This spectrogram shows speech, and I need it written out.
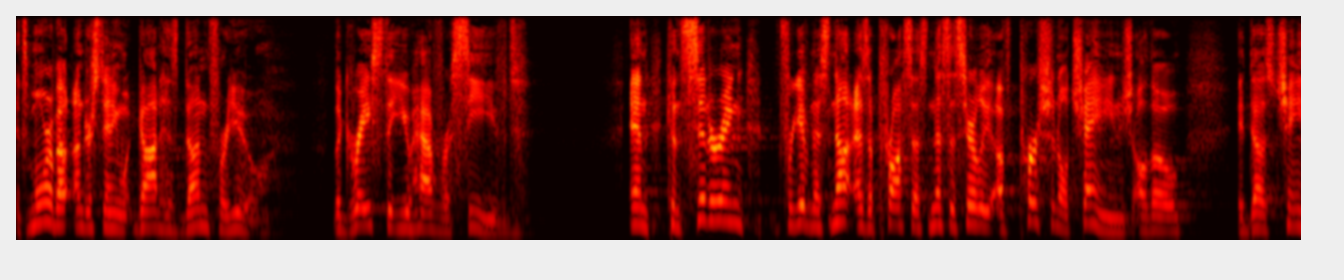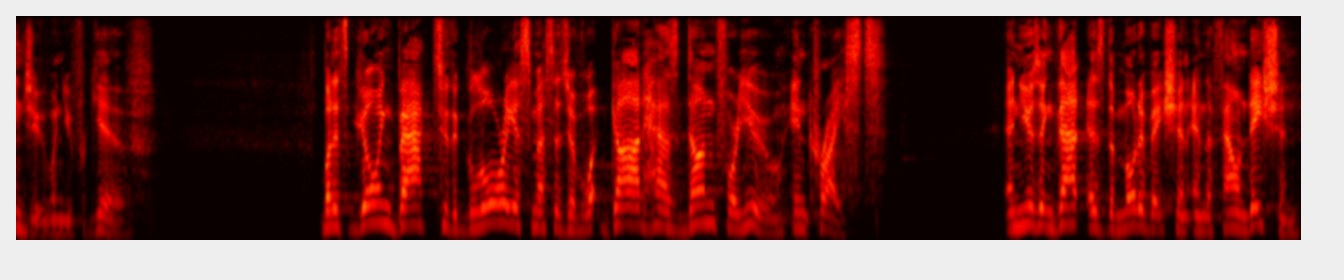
it's more about understanding what God has done for you, the grace that you have received, and considering forgiveness not as a process necessarily of personal change, although it does change you when you forgive. But it's going back to the glorious message of what God has done for you in Christ and using that as the motivation and the foundation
